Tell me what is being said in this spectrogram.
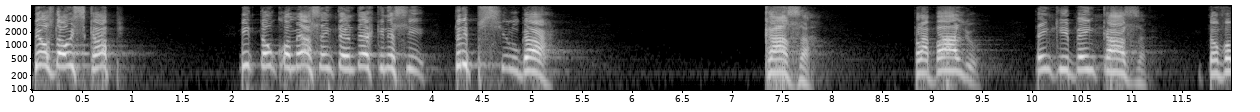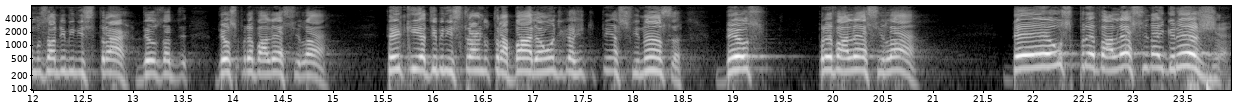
Deus dá o escape. Então começa a entender que nesse tríplice lugar, casa, trabalho, tem que ir bem em casa. Então vamos administrar. Deus, Deus prevalece lá. Tem que administrar no trabalho, onde a gente tem as finanças. Deus prevalece lá. Deus prevalece na igreja.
